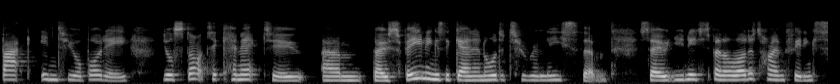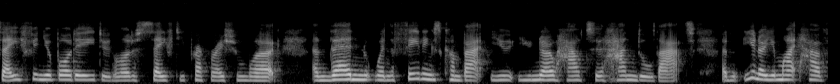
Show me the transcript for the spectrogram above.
back into your body you'll start to connect to um, those feelings again in order to release them so you need to spend a lot of time feeling safe in your body doing a lot of safety preparation work and then when the feelings come back you you know how to handle that and you know you might have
